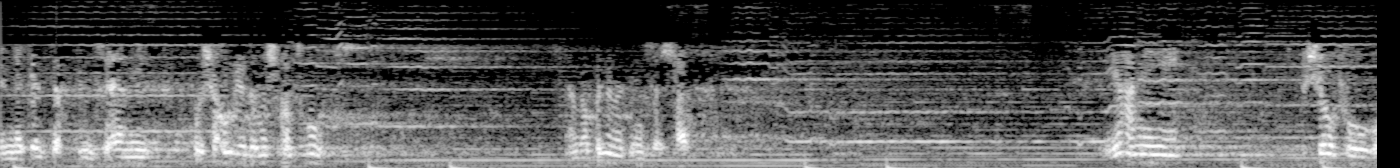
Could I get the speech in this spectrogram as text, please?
إنك أنت بتنساني وشعوري ده مش مظبوط يعني ربنا ما بينساش حد. يعني شوفوا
